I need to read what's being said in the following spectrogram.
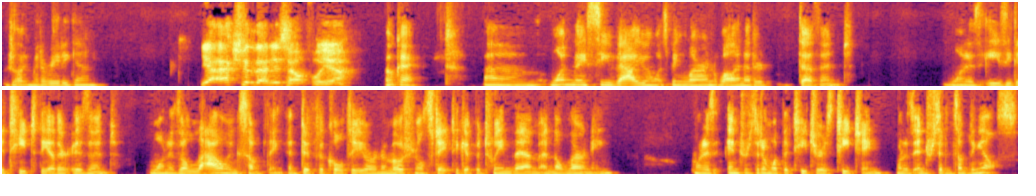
Would you like me to read again? Yeah, actually, that is helpful. Yeah. Okay. Um, one may see value in what's being learned while another doesn't. One is easy to teach, the other isn't. One is allowing something, a difficulty or an emotional state to get between them and the learning. One is interested in what the teacher is teaching. One is interested in something else.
